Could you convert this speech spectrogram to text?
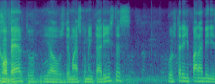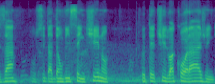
Roberto e aos demais comentaristas, gostaria de parabenizar o cidadão Vicentino por ter tido a coragem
